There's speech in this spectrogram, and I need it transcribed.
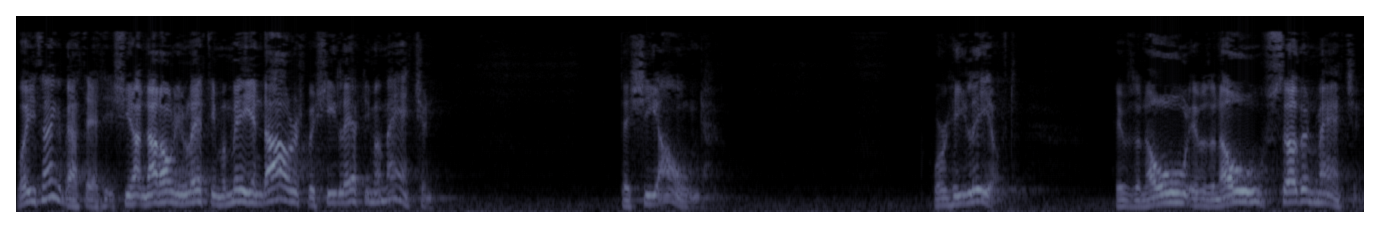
What do you think about that? She not only left him a million dollars, but she left him a mansion that she owned where he lived. It was an old, it was an old southern mansion.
